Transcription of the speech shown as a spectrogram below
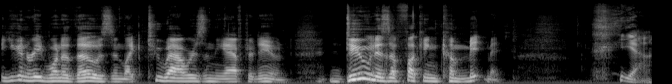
you can read one of those in like two hours in the afternoon. Dune yeah. is a fucking commitment. yeah.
